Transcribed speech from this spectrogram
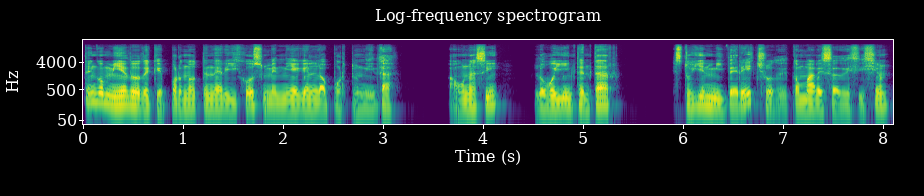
Tengo miedo de que por no tener hijos me nieguen la oportunidad. Aún así, lo voy a intentar. Estoy en mi derecho de tomar esa decisión.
